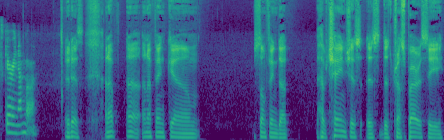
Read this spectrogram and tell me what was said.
scary number. It is, and I uh, and I think um, something that have changed is is the transparency.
